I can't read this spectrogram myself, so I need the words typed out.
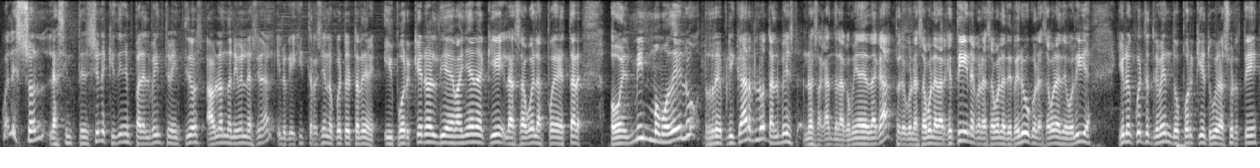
¿Cuáles son las intenciones que tienen para el 2022, hablando a nivel nacional? Y lo que dijiste recién, lo cuento de tarde. ¿Y por qué no el día de mañana que las abuelas pueden estar o el mismo modelo, replicarlo, tal vez no sacando la comida desde acá, pero con las abuelas de Argentina, con las abuelas de Perú, con las abuelas de Bolivia? Yo lo encuentro tremendo porque tuve la suerte,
